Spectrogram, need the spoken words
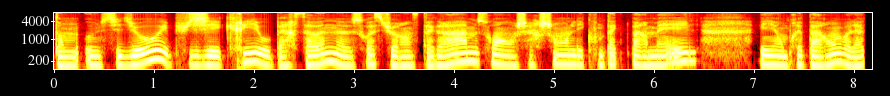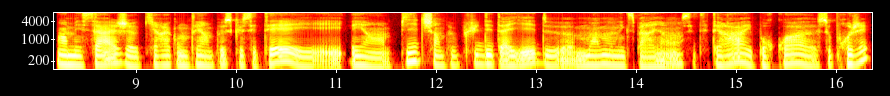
dans mon home studio. Et puis j'ai écrit aux personnes euh, soit sur Instagram, soit en cherchant les contacts par mail et en préparant voilà un message qui racontait un peu ce que c'était et, un pitch un peu plus détaillé de euh, moi mon expérience etc et pourquoi ce projet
